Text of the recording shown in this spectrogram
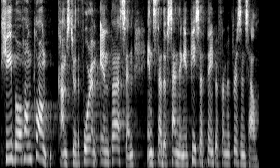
Cuba, or Hong Kong comes to the forum in person instead of sending a piece of paper from a prison cell.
